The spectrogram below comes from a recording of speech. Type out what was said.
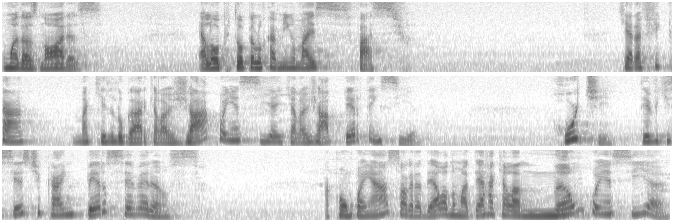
uma das noras, ela optou pelo caminho mais fácil, que era ficar naquele lugar que ela já conhecia e que ela já pertencia. Ruth teve que se esticar em perseverança acompanhar a sogra dela numa terra que ela não conhecia,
